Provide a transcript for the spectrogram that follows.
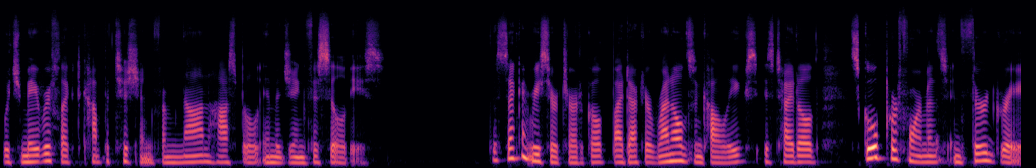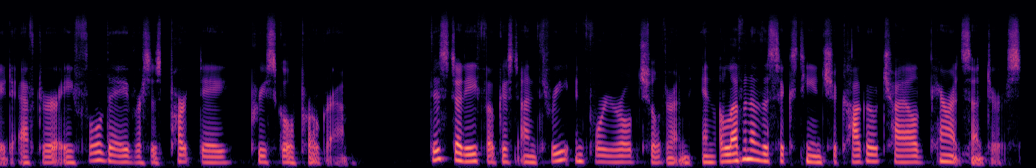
which may reflect competition from non hospital imaging facilities. The second research article by Dr. Reynolds and colleagues is titled School Performance in Third Grade After a Full Day versus Part Day Preschool Program. This study focused on three and four year old children in 11 of the 16 Chicago Child Parent Centers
